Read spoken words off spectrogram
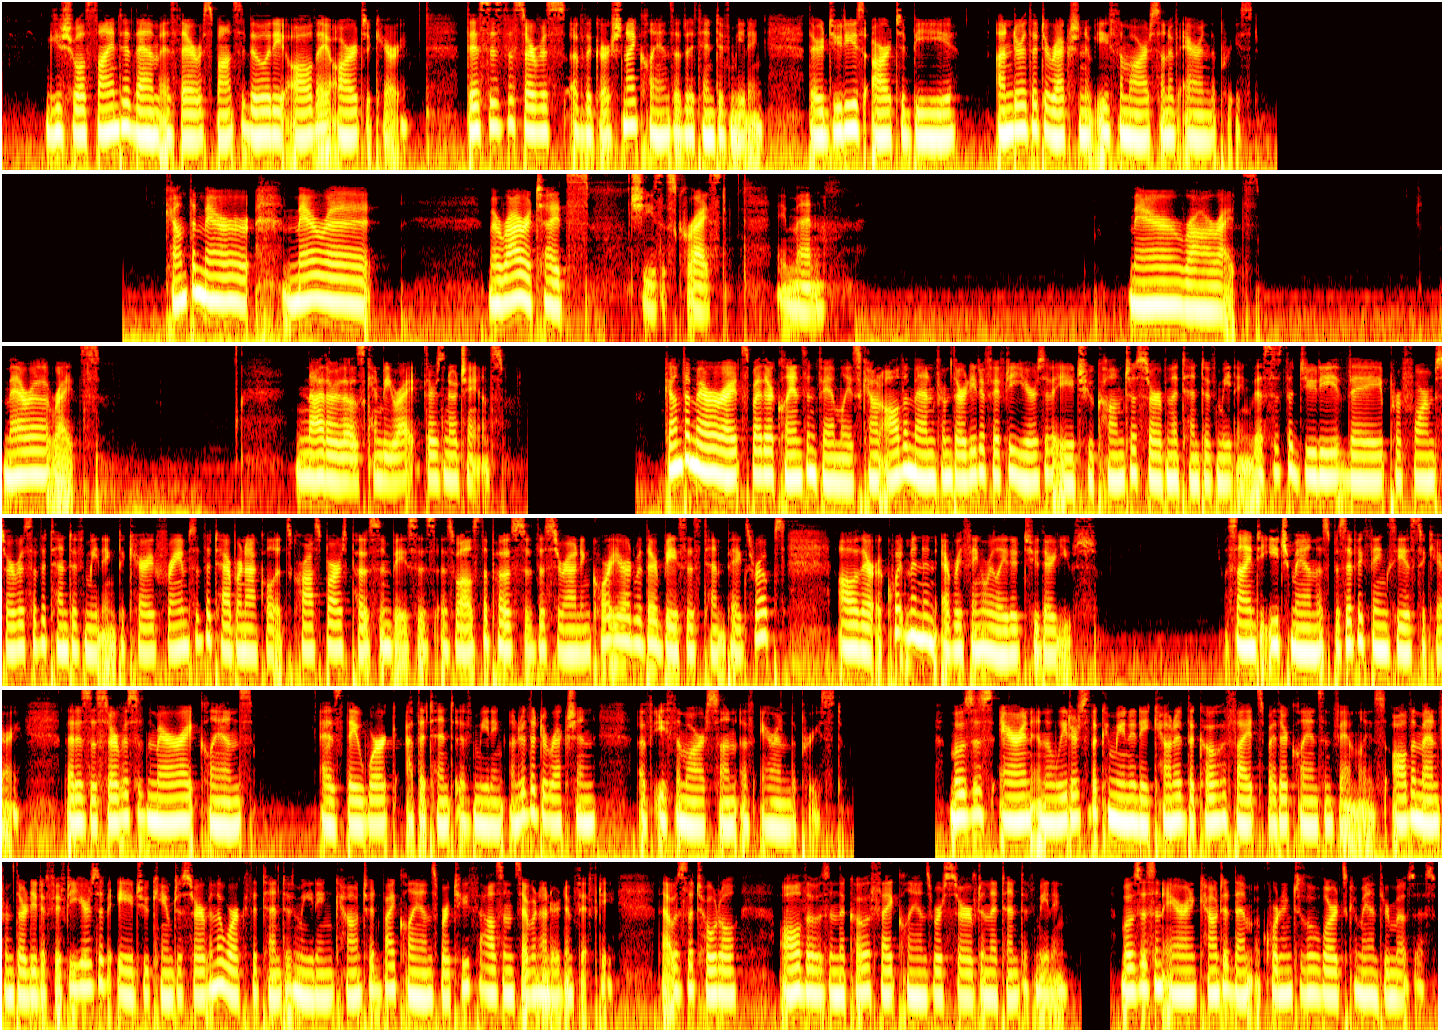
You shall assign to them as their responsibility all they are to carry. This is the service of the Gershonite clans of the tent of meeting. Their duties are to be under the direction of Ithamar, son of Aaron the priest. Count the Mer- Meraritites. Jesus Christ. Amen. Merarites. Merarites. Neither of those can be right. There's no chance. Count the Merarites by their clans and families. Count all the men from 30 to 50 years of age who come to serve in the tent of meeting. This is the duty they perform service of the tent of meeting to carry frames of the tabernacle, its crossbars, posts, and bases, as well as the posts of the surrounding courtyard with their bases, tent pegs, ropes, all their equipment, and everything related to their use. Assign to each man the specific things he is to carry. That is the service of the Merarite clans as they work at the tent of meeting under the direction of Ithamar, son of Aaron the priest. Moses, Aaron, and the leaders of the community counted the Kohathites by their clans and families. All the men from 30 to 50 years of age who came to serve in the work of the tent of meeting, counted by clans, were 2,750. That was the total. All those in the Kohathite clans were served in the tent of meeting. Moses and Aaron counted them according to the Lord's command through Moses.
